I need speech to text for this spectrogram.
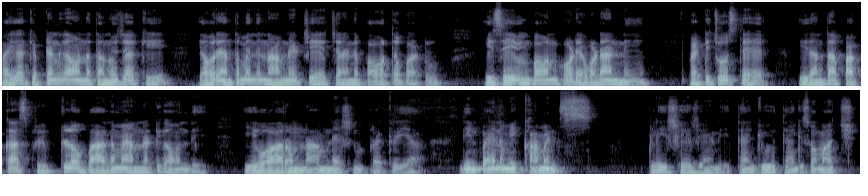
పైగా కెప్టెన్గా ఉన్న తనుజాకి ఎవరు ఎంతమంది నామినేట్ చేయొచ్చు అనే పవర్తో పాటు ఈ సేవింగ్ పవన్ కూడా ఇవ్వడాన్ని బట్టి చూస్తే ఇదంతా పక్కా స్క్రిప్ట్లో భాగమే అన్నట్టుగా ఉంది ఈ వారం నామినేషన్ ప్రక్రియ. దీనిపైన మీ comments. please share journey. Thank you. Thank you so much.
